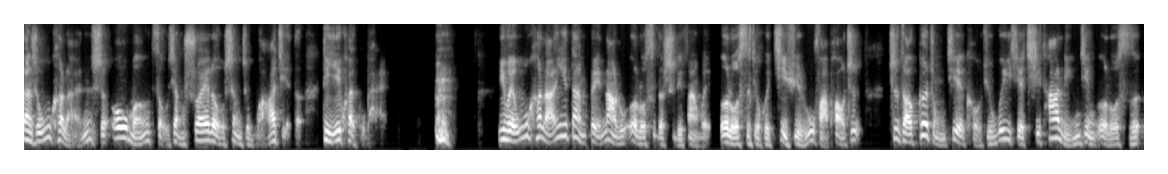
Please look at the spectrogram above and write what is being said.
但是乌克兰是欧盟走向衰落甚至瓦解的第一块骨牌，因为乌克兰一旦被纳入俄罗斯的势力范围，俄罗斯就会继续如法炮制，制造各种借口去威胁其他临近俄罗斯、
